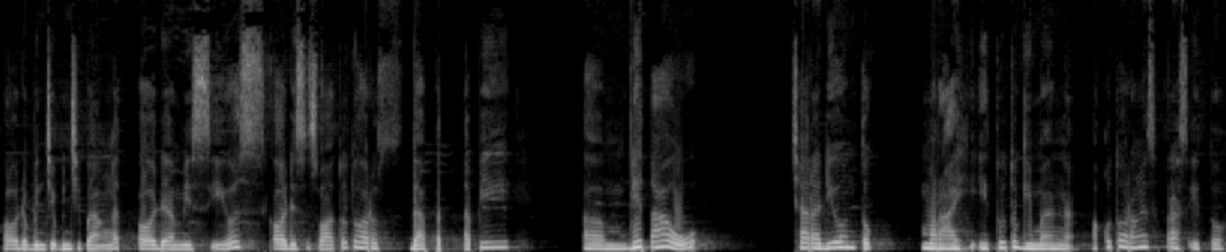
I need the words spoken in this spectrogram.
Kalau udah benci-benci banget, kalau udah ambisius, kalau ada sesuatu tuh harus dapet. Tapi um, dia tahu cara dia untuk meraih itu tuh gimana. Aku tuh orangnya sekeras itu.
